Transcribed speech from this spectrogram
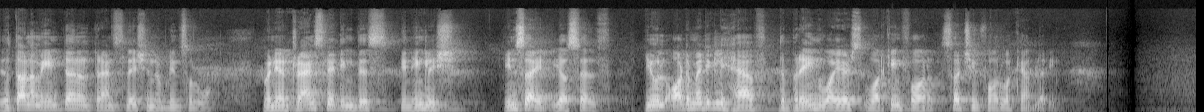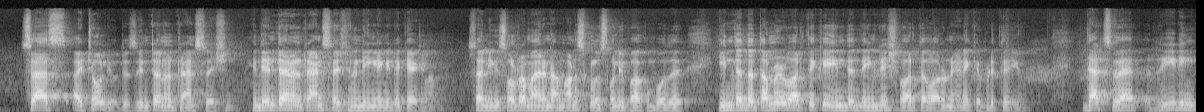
இதைத்தான் நம்ம இன்டர்னல் டிரான்ஸ்லேஷன் அப்படின்னு சொல்லுவோம். When you are translating this in English inside yourself you will automatically have the brain wires working for searching for vocabulary. So as I told you this internal translation இந்த இன்டர்னல் டிரான்ஸ்லேஷனை நீங்கள் எங்கிட்ட கேட்கலாம். சார் நீங்கள் சொல்கிற மாதிரி நான் மனசுக்குள்ளே சொல்லி பார்க்கும்போது இந்தந்த தமிழ் வார்த்தைக்கு இந்தந்த இங்கிலீஷ் வார்த்தை வரும்னு எனக்கு எப்படி தெரியும்? That's where reading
